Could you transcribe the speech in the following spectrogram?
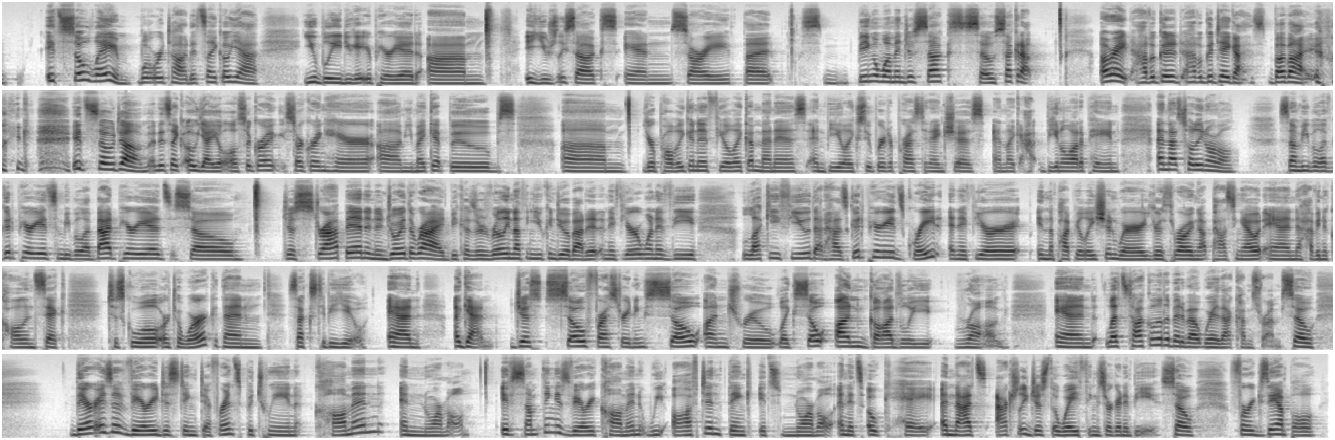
it's so lame what we're taught. It's like, oh yeah, you bleed, you get your period. Um, it usually sucks, and sorry, but being a woman just sucks. So suck it up all right, have a good have a good day, guys. Bye bye. like it's so dumb, and it's like, oh yeah, you'll also grow start growing hair. Um, you might get boobs. Um, you're probably gonna feel like a menace and be like super depressed and anxious and like be in a lot of pain, and that's totally normal. Some people have good periods, some people have bad periods, so just strap in and enjoy the ride because there's really nothing you can do about it. And if you're one of the lucky few that has good periods, great. And if you're in the population where you're throwing up, passing out, and having to call in sick to school or to work, then sucks to be you. And again, just so frustrating, so untrue, like so ungodly wrong. And let's talk a little bit about where that comes from. So, there is a very distinct difference between common and normal if something is very common, we often think it's normal and it's okay. And that's actually just the way things are going to be. So, for example,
